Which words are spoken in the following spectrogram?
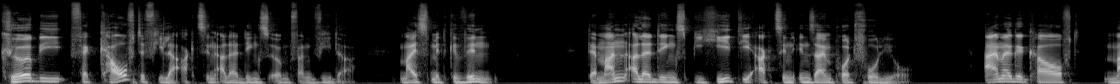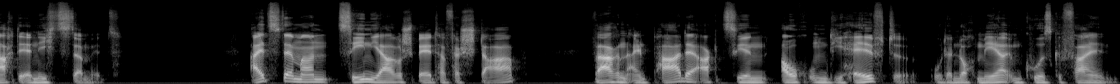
Kirby verkaufte viele Aktien allerdings irgendwann wieder, meist mit Gewinn. Der Mann allerdings behielt die Aktien in seinem Portfolio. Einmal gekauft, machte er nichts damit. Als der Mann zehn Jahre später verstarb, waren ein paar der Aktien auch um die Hälfte oder noch mehr im Kurs gefallen.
